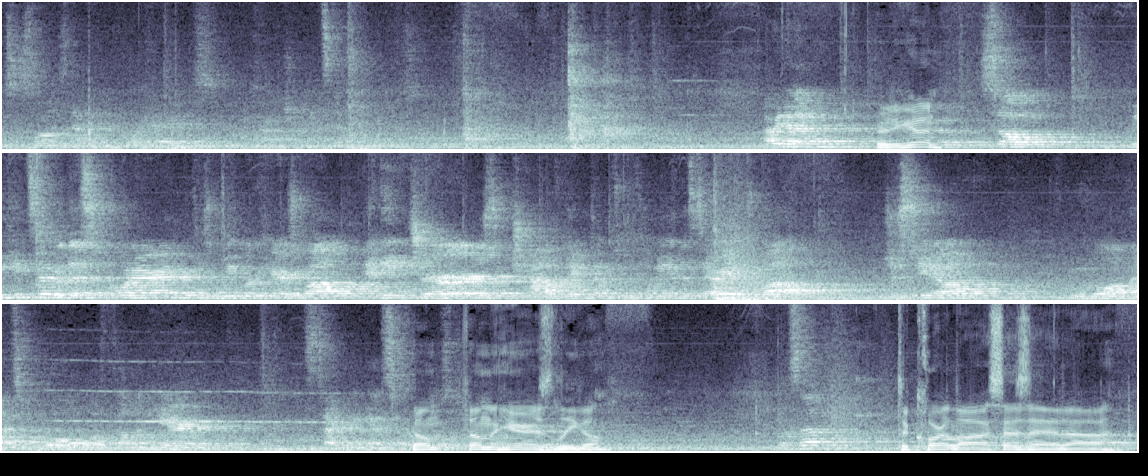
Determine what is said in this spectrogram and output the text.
as long as not in the core areas. That's it. How we doing? Pretty good. So, we consider this a core area because we work here as well. Any jurors or child victims be coming in this area as well. Just so you know, move along, that's cool, we'll film in here. It's technically against Film, filming here is legal. What's that? The court law says that uh,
